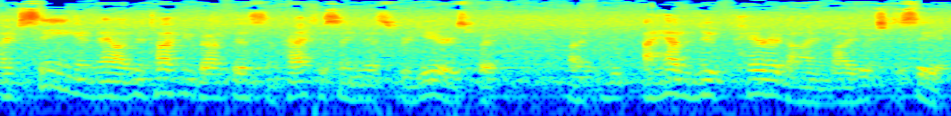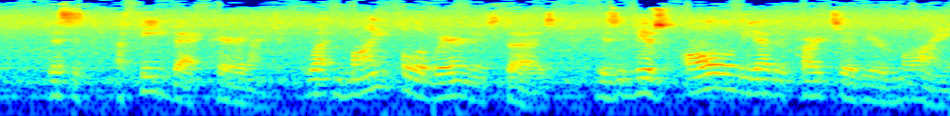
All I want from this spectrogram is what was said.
am seeing it now. I've been talking about this and practicing this for years, but uh, I have a new paradigm by which to see it. This is a feedback paradigm. What mindful awareness does is it gives all the other parts of your mind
